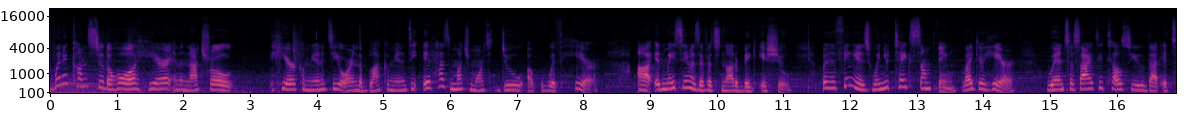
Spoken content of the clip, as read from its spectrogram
when it comes to the whole hair in the natural hair community or in the black community, it has much more to do uh, with hair. Uh, it may seem as if it's not a big issue. But the thing is, when you take something like your hair, when society tells you that it's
